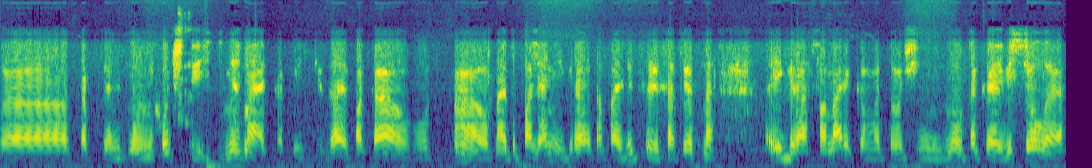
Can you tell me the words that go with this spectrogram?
э, как-то ну, не хочет вести, не знает, как вести. Да? И пока вот, вот на этой поляне играет оппозиция. И, соответственно, игра с фонариком это очень ну, такая веселая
